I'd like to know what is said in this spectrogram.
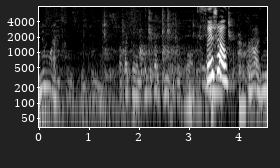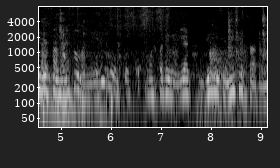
Немає смысла. А хотів нам тобі картинку прислали. Слышал? Разні веса нарисовані. все. Можеш подивитися, я дивися, не черта там.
